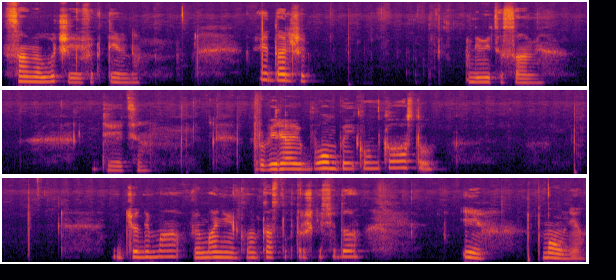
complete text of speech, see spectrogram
Саме лучше і ефективно. І далі. Дивіться самі. Дивіться. Провіряю бомби і кланкастл. Нічого нема. Виманюю кланкастл трошки сюди. І молнія.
